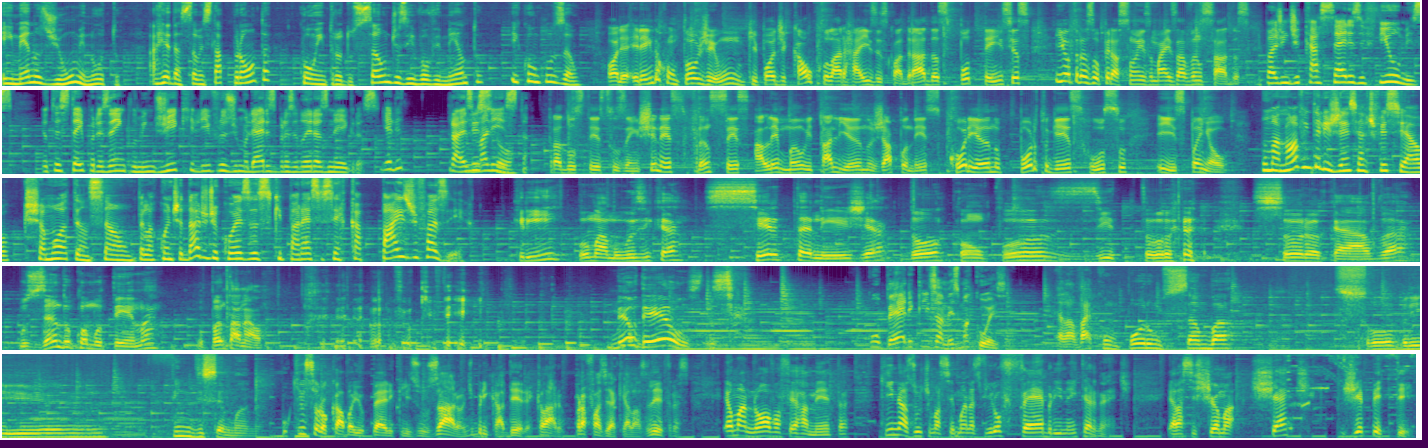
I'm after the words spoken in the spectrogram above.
Em menos de um minuto, a redação está pronta com introdução, desenvolvimento e conclusão. Olha, ele ainda contou ao G1 que pode calcular raízes quadradas, potências e outras operações mais avançadas. Pode indicar séries e filmes. Eu testei, por exemplo, me indique livros de mulheres brasileiras negras. E ele traz Listou. uma lista. Traduz textos em chinês, francês, alemão, italiano, japonês, coreano, português, russo e espanhol. Uma nova inteligência artificial que chamou a atenção pela quantidade de coisas que parece ser capaz de fazer. Crie uma música sertaneja do compositor Sorocaba, usando como tema o Pantanal. Vamos ver o que vem. Meu Deus do céu! Com o Pericles, a mesma coisa. Ela vai compor um samba sobre fim de semana. O que o Sorocaba e o Pericles usaram, de brincadeira, é claro, para fazer aquelas letras, é uma nova ferramenta que nas últimas semanas virou febre na internet. Ela se chama ChatGPT.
